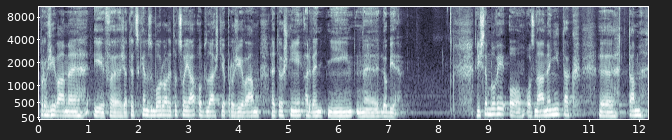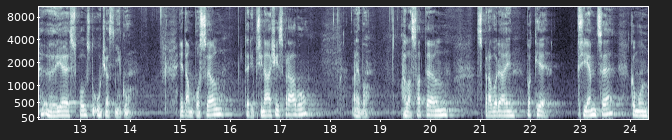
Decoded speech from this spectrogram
prožíváme i v žateckém sboru, ale to, co já obzvláště prožívám letošní adventní době. Když se mluví o oznámení, tak tam je spoustu účastníků. Je tam posel, který přináší zprávu, nebo hlasatel, zpravodaj, pak je příjemce, komu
